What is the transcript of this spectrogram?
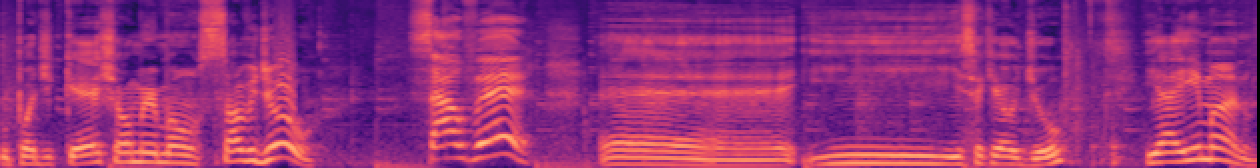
o podcast. Ó, meu irmão, salve Joe! Salve! É, e esse aqui é o Joe. E aí, mano,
